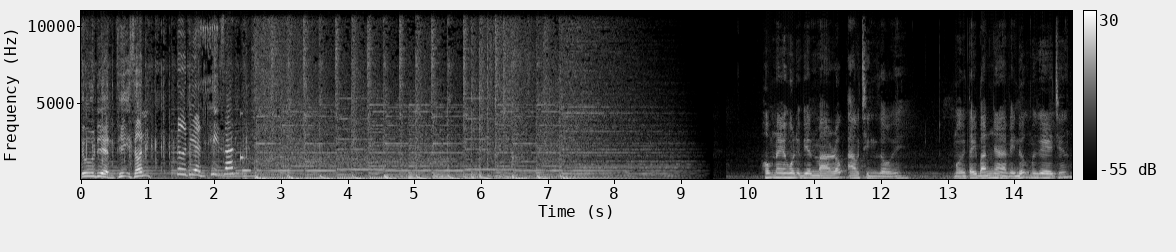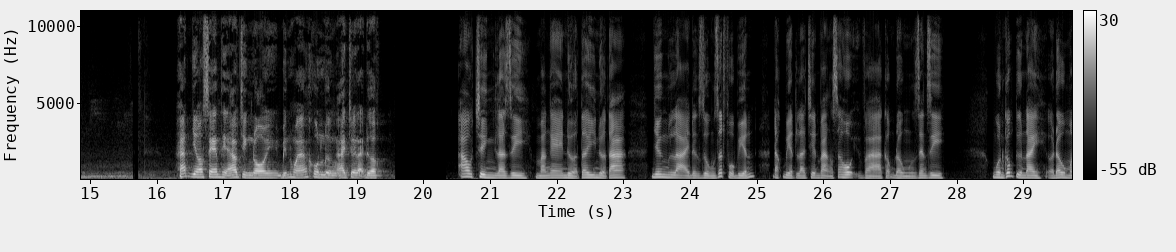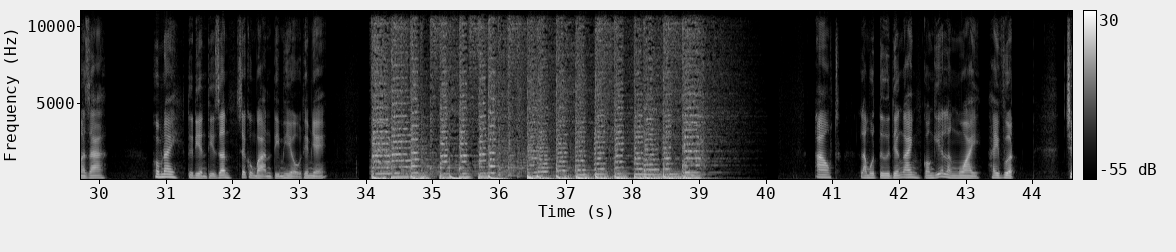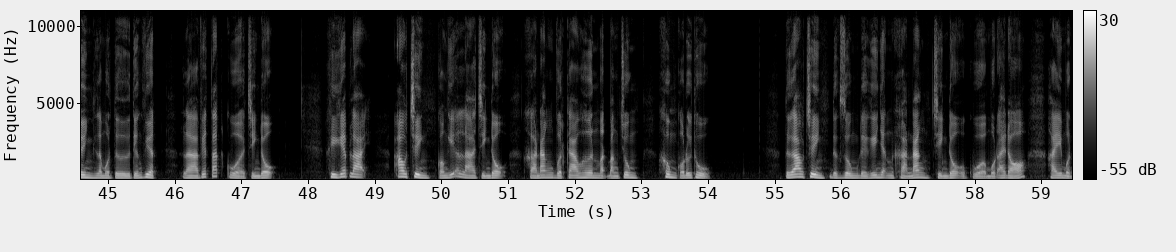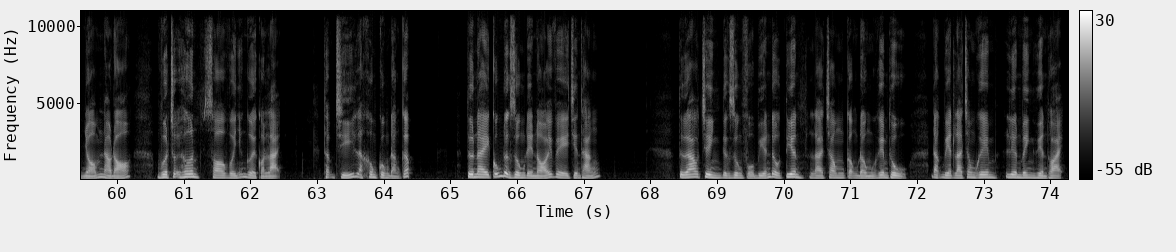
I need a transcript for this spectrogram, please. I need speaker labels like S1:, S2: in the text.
S1: Từ điển thị dân.
S2: Từ điển thị dân.
S3: Hôm nay huấn luyện viên Maroc ao trình rồi. Mới Tây bán nhà về nước mới ghê chứ.
S4: Hát nho sen thì ao trình rồi Biến hóa khôn lường ai chơi lại được.
S5: Ao trình là gì mà nghe nửa Tây nửa ta nhưng lại được dùng rất phổ biến, đặc biệt là trên mạng xã hội và cộng đồng Gen Z. Nguồn gốc từ này ở đâu mà ra? Hôm nay, từ điển thị dân sẽ cùng bạn tìm hiểu thêm nhé. Out là một từ tiếng Anh có nghĩa là ngoài hay vượt. Trình là một từ tiếng Việt là viết tắt của trình độ. Khi ghép lại, ao trình có nghĩa là trình độ, khả năng vượt cao hơn mặt bằng chung, không có đối thủ. Từ ao trình được dùng để ghi nhận khả năng, trình độ của một ai đó hay một nhóm nào đó vượt trội hơn so với những người còn lại, thậm chí là không cùng đẳng cấp. Từ này cũng được dùng để nói về chiến thắng. Từ ao trình được dùng phổ biến đầu tiên là trong cộng đồng game thủ, đặc biệt là trong game Liên minh huyền thoại.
